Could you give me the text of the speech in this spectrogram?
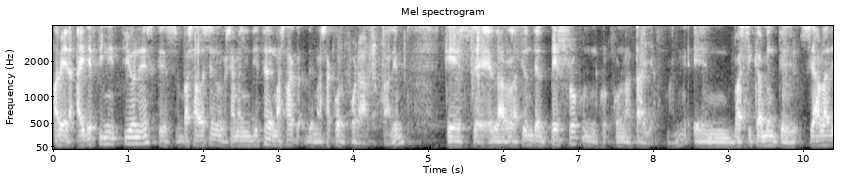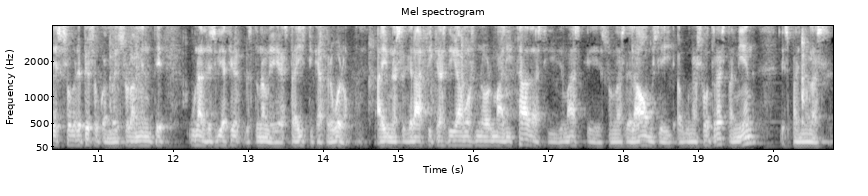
A ver, hay definiciones que es basadas en lo que se llama el índice de masa, de masa corporal, ¿vale? que es eh, la relación del peso con, la talla. básicamente se habla de sobrepeso cuando hay solamente una desviación, esto es una medida estadística, pero bueno, hay unas gráficas, digamos, normalizadas y demás que son las de la OMS y algunas otras también, españolas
